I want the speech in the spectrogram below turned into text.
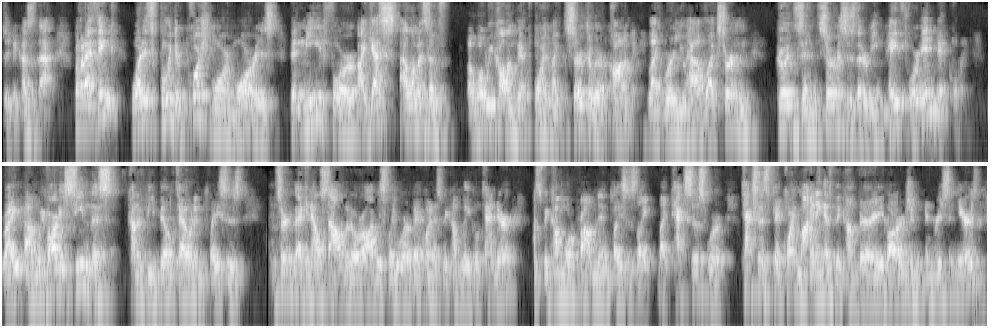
because of that. But I think what it's going to push more and more is the need for, I guess, elements of, of what we call in Bitcoin, like the circular economy, like where you have like certain goods and services that are being paid for in Bitcoin, right? Um, we've already seen this kind of be built out in places, in certain, like in El Salvador, obviously, where Bitcoin has become legal tender. It's become more prominent in places like, like Texas, where Texas Bitcoin mining has become very large in, in recent years.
